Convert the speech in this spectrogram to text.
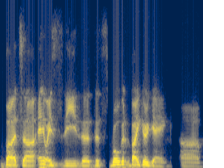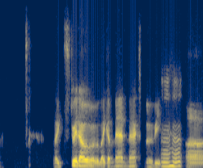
but uh anyways the the this roving biker gang um like straight out of like a mad max movie hmm uh,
